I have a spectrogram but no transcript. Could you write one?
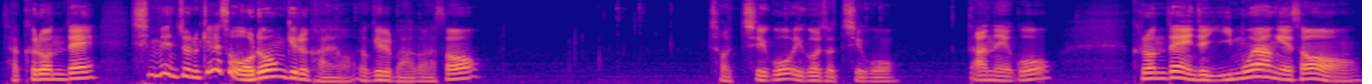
자 그런데 신민주는 계속 어려운 길을 가요. 여기를 막아서 젖히고 이거 젖히고 따내고 그런데 이제 이 모양에서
